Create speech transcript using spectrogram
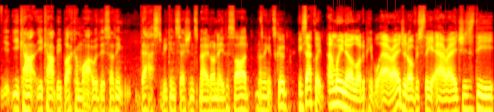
you can't you can't be black and white with this. I think there has to be concessions made on either side. I think it's good. Exactly, and we know a lot of people our age, and obviously our age is the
